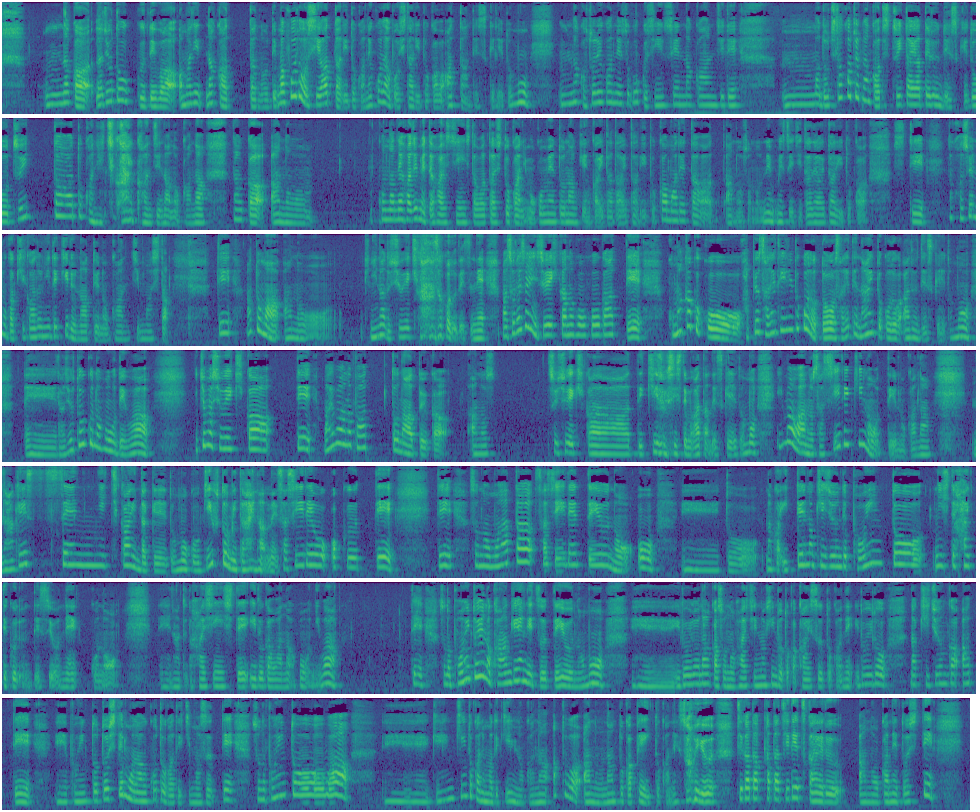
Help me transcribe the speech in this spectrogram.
なんかラジオトークではあまりなかったので、まあ、フォローし合ったりとかねコラボしたりとかはあったんですけれども、なんかそれがねすごく新鮮な感じで。うんまあ、どちらかというとなんか私ツイッターやってるんですけどツイッターとかに近い感じなのかななんかあのこんなね初めて配信した私とかにもコメント何件かいただいたりとか、まあ、レターあのその、ね、メッセージいただいたりとかしてなんかそういうのが気軽にできるなっていうのを感じました。であとまああの気になる収益化のところですね、まあ、それぞれに収益化の方法があって細かくこう発表されているところとされてないところがあるんですけれどもえー、ラジオトークの方では一応は収益化で前はあのパートナーというかあの収益化できるシステムがあったんですけれども今はあの差し入れ機能っていうのかな投げ銭に近いんだけれどもこうギフトみたいなね差し入れを送ってでそのもらった差し入れっていうのをえーと、なんか一定の基準でポイントにして入ってくるんですよねこの、えー、なんていうの配信している側の方には。でそのポイントへの還元率っていうのも、えー、いろいろなんかその配信の頻度とか回数とかねいろいろな基準があって、えー、ポイントとしてもらうことができます。でそのポイントはえー、現金とかにもできるのかな？あとはあのなんとかペイとかね そういう違った形で使えるあのお金として、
